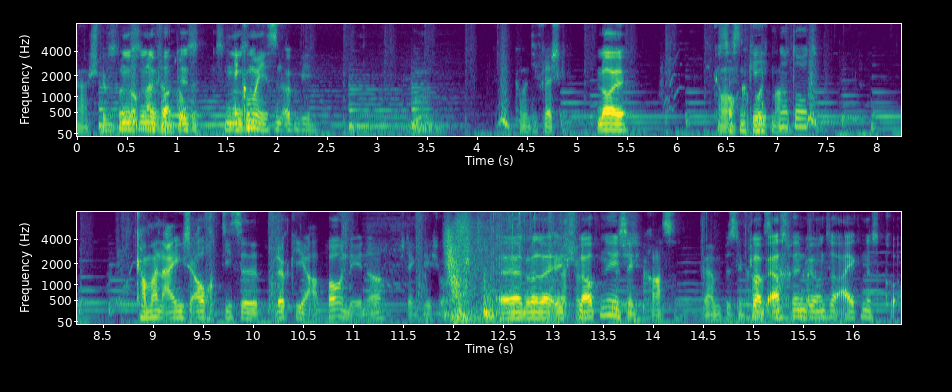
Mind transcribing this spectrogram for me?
ja, stimmt. Ist nur so auch eine ist- ist nur Ey, guck mal, hier sind irgendwie. Hm. Kann man die vielleicht. Lol. Ist kann man das ein Gegner machen. dort? Kann man eigentlich auch diese Blöcke hier abbauen? Nee, ne? Ich denke nicht, oder? Äh, ich glaube nicht. bisschen krass. Wäre ein bisschen Ich glaube krass. erst, wenn wir unser eigenes... Gro- Ey,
